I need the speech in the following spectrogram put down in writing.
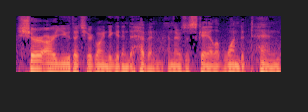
sure are you that you're going to get into heaven, and there's a scale of one to ten.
